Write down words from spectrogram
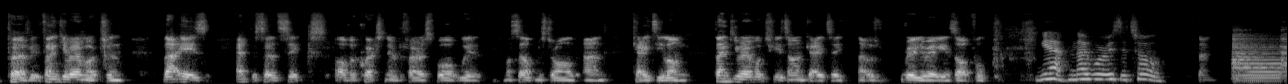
Perfect. Thank you very much. And that is episode six of a question of the Ferrers sport with myself mr arnold and Katie Long. Thank you very much for your time, Katie. That was really, really insightful. Yeah, no worries at all. Thanks.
